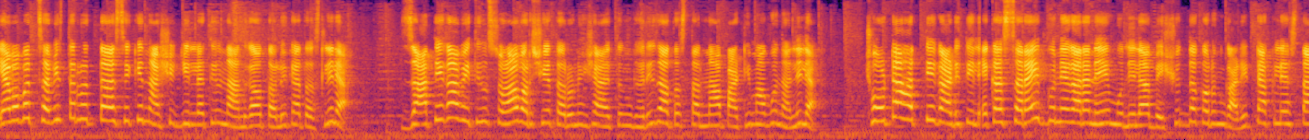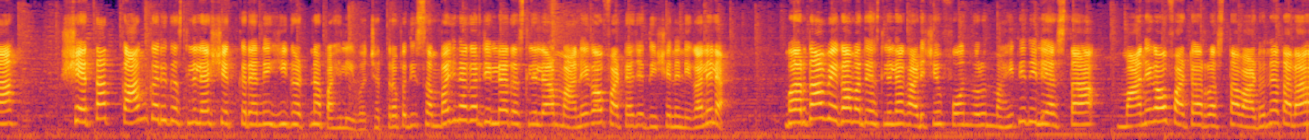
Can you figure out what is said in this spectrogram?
याबाबत सविस्तर वृत्त असे की नाशिक जिल्ह्यातील नांदगाव तालुक्यात असलेल्या जातेगाव येथील सोळा वर्षीय तरुणी शाळेतून घरी जात असताना पाठीमागून आलेल्या छोट्या हत्ती गाडीतील एका सराईत गुन्हेगाराने मुलीला बेशुद्ध करून गाडीत टाकले असता शेतात काम करीत असलेल्या शेतकऱ्यांनी ही घटना पाहिली व छत्रपती संभाजीनगर जिल्ह्यात असलेल्या मानेगाव फाट्याच्या दिशेने निघालेल्या भरधाव वेगामध्ये असलेल्या गाडीचे फोनवरून माहिती दिली असता मानेगाव फाट्यावर रस्ता वाढवण्यात आला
